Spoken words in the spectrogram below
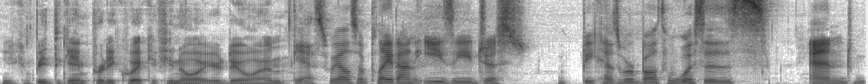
you can beat the game pretty quick if you know what you're doing. Yes, we also played on easy just because we're both wusses. And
